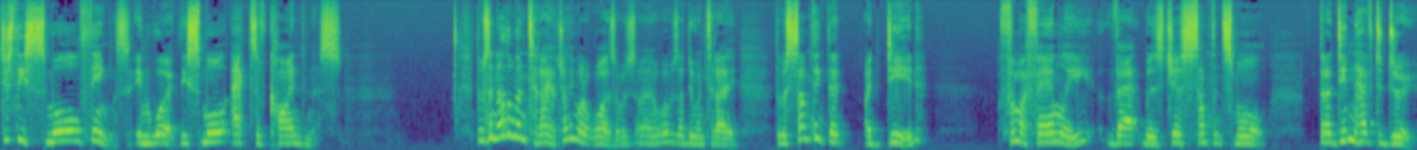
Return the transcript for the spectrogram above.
Just these small things in work, these small acts of kindness. There was another one today. I'm trying to think what it was. I was uh, what was I doing today? There was something that I did for my family that was just something small that I didn't have to do.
